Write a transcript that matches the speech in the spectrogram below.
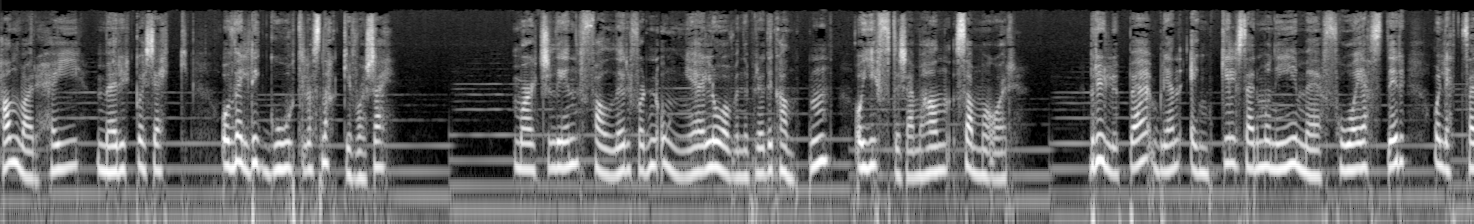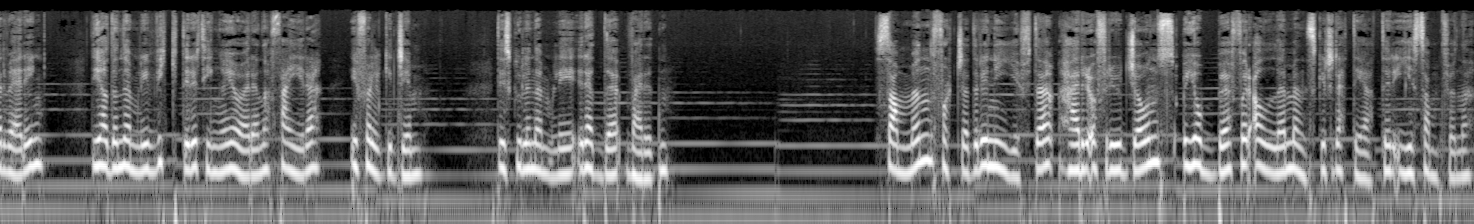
Han var høy, mørk og kjekk, og veldig god til å snakke for seg. Marceline faller for den unge, lovende predikanten og gifter seg med han samme år. Bryllupet ble en enkel seremoni med få gjester og lett servering. De hadde nemlig viktigere ting å gjøre enn å feire, ifølge Jim. De skulle nemlig redde verden. Sammen fortsetter de nygifte, herr og fru Jones, å jobbe for alle menneskers rettigheter i samfunnet.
